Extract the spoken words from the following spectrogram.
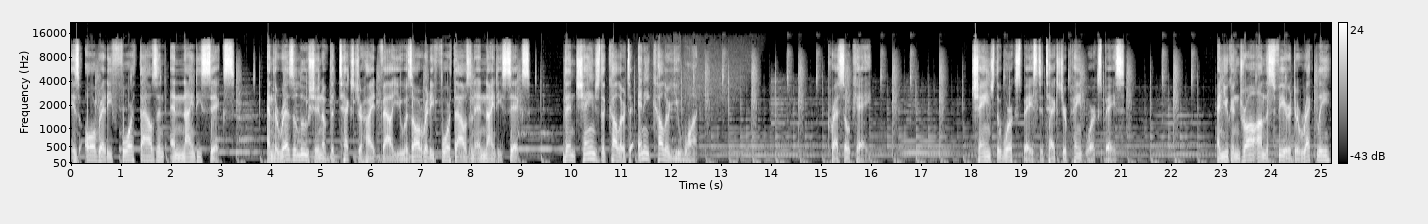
is already 4096 and the resolution of the texture height value is already 4096, then change the color to any color you want. Press OK. Change the workspace to Texture Paint Workspace. And you can draw on the sphere directly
